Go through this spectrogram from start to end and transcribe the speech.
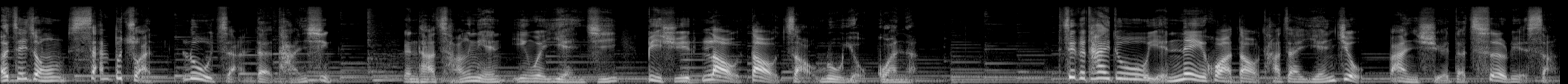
而这种山不转路转的弹性，跟他常年因为眼疾必须绕道找路有关呢。这个态度也内化到他在研究办学的策略上。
